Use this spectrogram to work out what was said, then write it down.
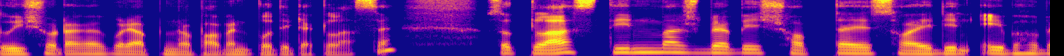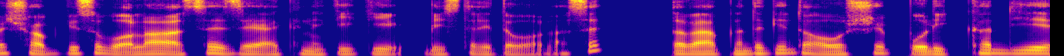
৳২০০ করে আপনারা পাবেন প্রতিটা ক্লাসে। সো ক্লাস তিন মাস ব্যাপী সপ্তাহে ছয় দিন এইভাবে সবকিছু বলা আছে যে এখানে কি, কি বিস্তারিত বলা আছে। তবে আপনাদের কিন্তু অবশ্যই পরীক্ষা দিয়ে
